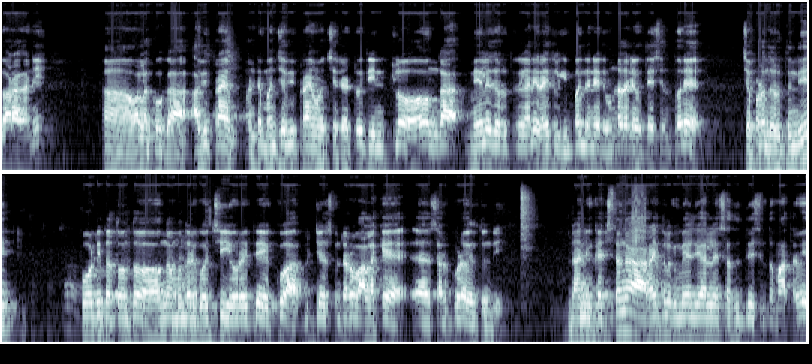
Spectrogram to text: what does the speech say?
ద్వారా కానీ వాళ్ళకు ఒక అభిప్రాయం అంటే మంచి అభిప్రాయం వచ్చేటట్టు దీంట్లో ఇంకా మేలే జరుగుతుంది కానీ రైతులకు ఇబ్బంది అనేది ఉండదనే ఉద్దేశంతోనే చెప్పడం జరుగుతుంది. పోటీతత్వంతో ఇంకా ముందరికి వచ్చి ఎవరైతే ఎక్కువ బిడ్ చేసుకుంటారో వాళ్ళకే సరుకు కూడా వెళ్తుంది. దాన్ని ఖచ్చితంగా రైతులకు మేలు చేయాలనే సదుద్దేశంతో మాత్రమే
